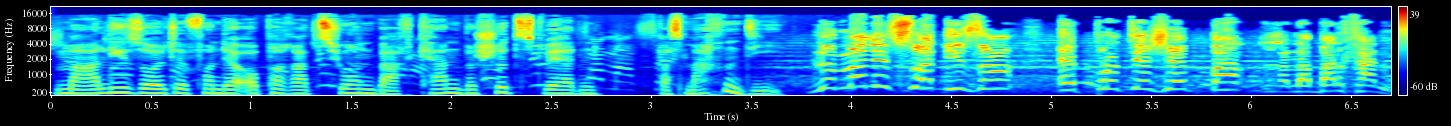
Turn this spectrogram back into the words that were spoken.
Mali sollte von der Operation Barkhane beschützt werden. Was machen die? Barkhane,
